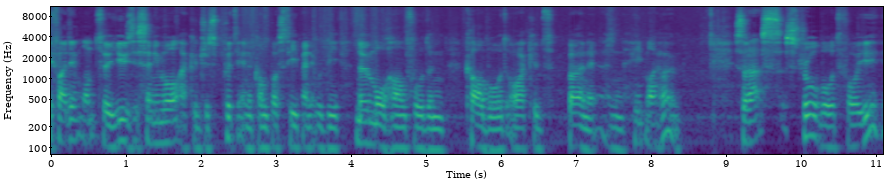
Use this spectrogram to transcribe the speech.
if I didn't want to use this anymore, I could just put it in a compost heap and it would be no more harmful than cardboard or I could burn it and heat my home. So that's strawboard for you.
